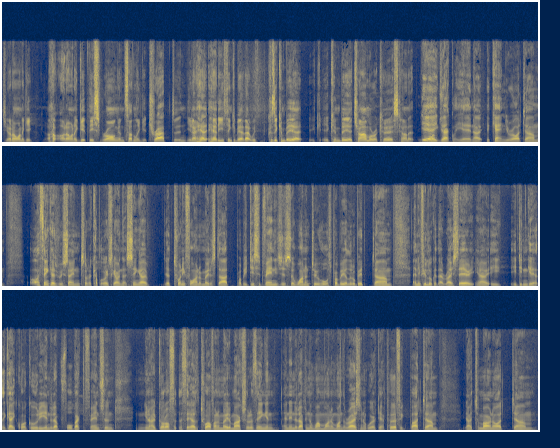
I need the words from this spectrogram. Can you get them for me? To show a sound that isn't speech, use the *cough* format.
gee, I don't want to get I don't want to get this wrong and suddenly get trapped. And you know, how, how do you think about that? With because it can be a it can be a charm or a curse, can't it? Yeah, exactly. Yeah, no, it can. You're right. Um, I think as we've seen sort of a couple of weeks ago in that Singo the 2400 metre start probably disadvantages the one and two horse probably a little bit. Um, and if you look at that race there, you know, he, he didn't get out the gate quite good. He ended up fall back the fence and, you know, got off at the 1200 metre mark sort of thing and, and ended up in the 1 1 and won the race and it worked out perfect. But, um, you know, tomorrow night, um,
